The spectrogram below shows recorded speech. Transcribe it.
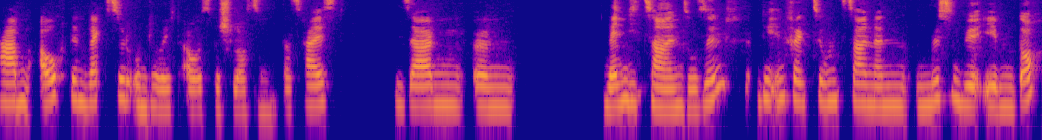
haben auch den Wechselunterricht ausgeschlossen. Das heißt, die sagen, ähm, wenn die Zahlen so sind, die Infektionszahlen, dann müssen wir eben doch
